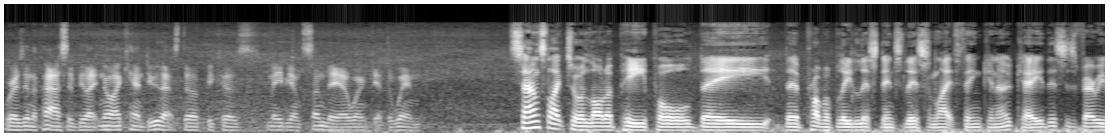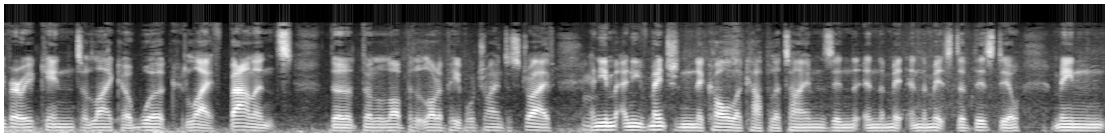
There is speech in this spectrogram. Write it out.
Whereas in the past, it'd be like, no, I can't do that stuff because maybe on Sunday I won't get the win. Sounds like to a lot of people they they're probably listening to this and like thinking, okay, this is very very akin to like a work life balance that, that a lot a lot of people are trying to strive. Hmm. And you and you've mentioned Nicole a couple of times in in the in the midst of this deal. I mean,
